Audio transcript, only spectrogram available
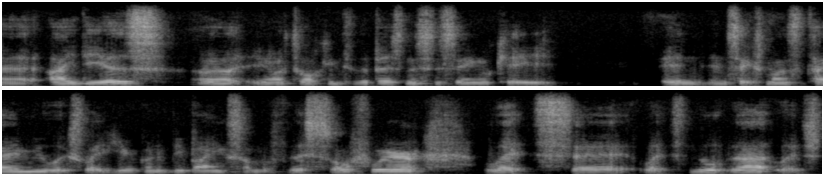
uh, ideas uh, you know, talking to the business and saying, okay, in, in six months' time, it looks like you're going to be buying some of this software. Let's uh, let's note that. Let's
